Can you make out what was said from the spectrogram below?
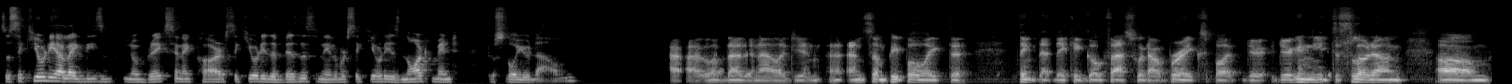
So security are like these, you know, brakes in a car. Security is a business enabler. Security is not meant to slow you down. I, I love that analogy, and and some people like to think that they could go fast without brakes, but they're they're gonna need to slow down um,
